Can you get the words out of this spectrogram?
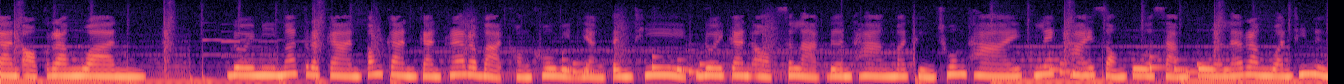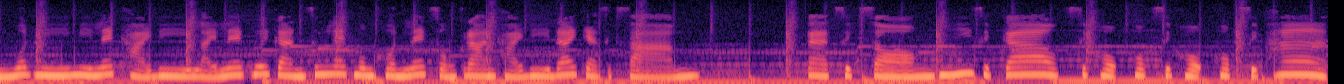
การออกรางวัล โดยมีมาตรการป้องกันการแพร่ระบาดของโควิดอย่างเต็มที่ โดยการออกสลากเดินทางมาถึงช่วงท้าย เลขท้าย 2 ตัว 3 ตัว และรางวัลที่ 1 งวดนี้มีเลขขายดีหลายเลขด้วยกัน ซึ่งเลขมงคลเลขสงกรานขายดีได้แก่ 13 82 29 16 66 65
